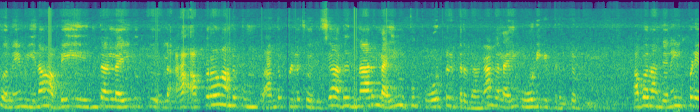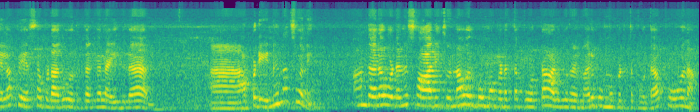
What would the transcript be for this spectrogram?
சொன்னேன் மீனா அப்படியே இந்த லைவுக்கு அப்புறம் அந்த அந்த பிள்ளை சொல்லிச்சு அது இந்நேரம் லைவுக்கு போட்டுக்கிட்டு இருக்காங்க அங்கே லைவ் ஓடிக்கிட்டு இருக்கு அப்படின்னு. அப்போ நான் சொன்னேன் இப்படியெல்லாம் பேசக்கூடாது ஒருத்தங்க லைவில் அப்படின்னு நான் சொன்னேன். அந்த உடனே சாரி சொன்னால் ஒரு பொம்மை படத்தை போட்டால் அழுகுற மாதிரி பொம்மை படத்தை போட்டால் போனான்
